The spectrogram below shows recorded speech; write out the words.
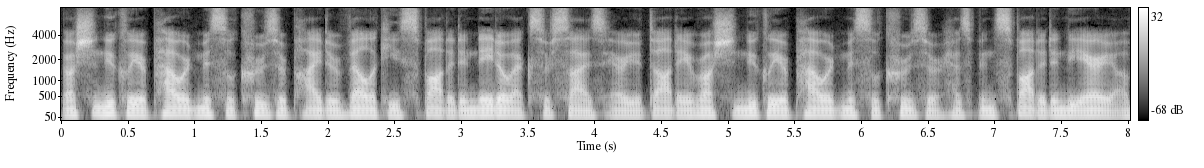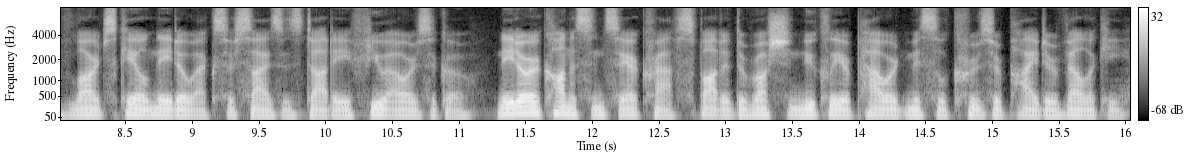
Russian nuclear-powered missile cruiser Pyotr Veliky spotted in NATO exercise area. A Russian nuclear-powered missile cruiser has been spotted in the area of large-scale NATO exercises. A few hours ago, NATO reconnaissance aircraft spotted the Russian nuclear-powered missile cruiser Pyotr Veliky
